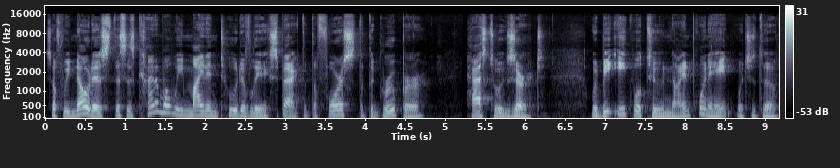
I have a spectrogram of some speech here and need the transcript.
So if we notice, this is kind of what we might intuitively expect, that the force that the grouper has to exert would be equal to 9.8, which is the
